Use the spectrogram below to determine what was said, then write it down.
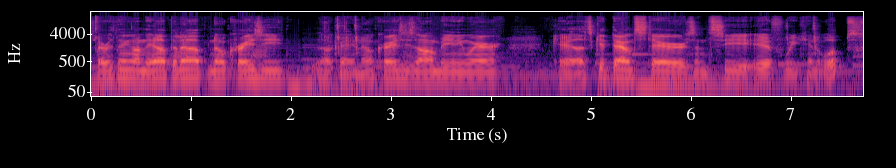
Is everything on the up and up? No crazy, okay, no crazy zombie anywhere. Okay, let's get downstairs and see if we can, whoops,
